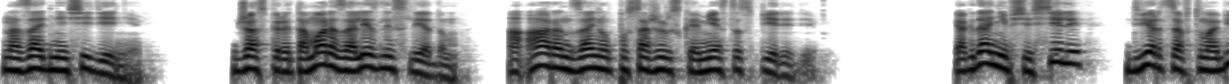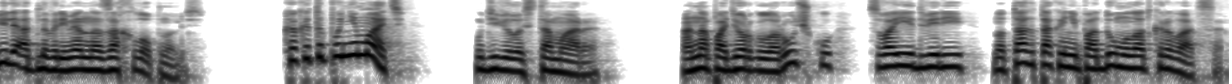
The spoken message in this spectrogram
на заднее сиденье. Джаспер и Тамара залезли следом, а Аарон занял пассажирское место спереди. Когда они все сели, дверцы автомобиля одновременно захлопнулись. «Как это понимать?» — удивилась Тамара. Она подергала ручку своей двери, но так так и не подумала открываться.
